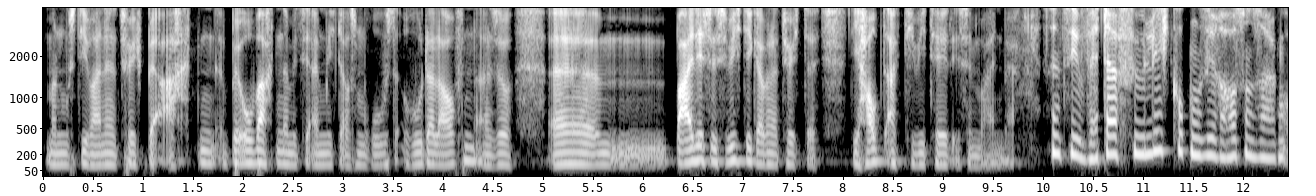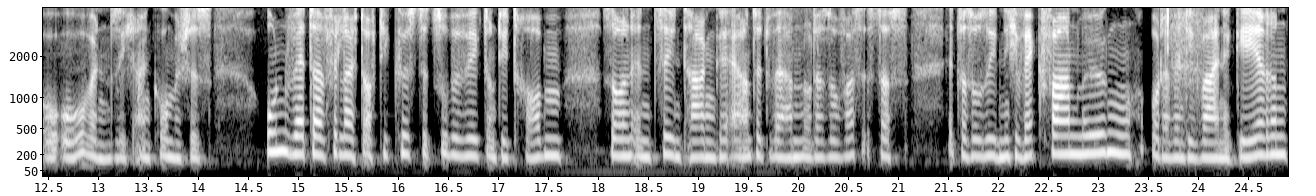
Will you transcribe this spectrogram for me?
man muss die Weine natürlich beachten, beobachten, damit sie einem nicht aus dem Ruder laufen. Also ähm, beides ist wichtig, aber natürlich die, die Hauptaktivität ist im Weinberg. Sind Sie wetterfühlig? Gucken Sie raus und sagen, oh oh, wenn sich ein komisches Unwetter vielleicht auf die Küste zubewegt und die Trauben sollen in zehn Tagen geerntet werden oder sowas? Ist das etwas, wo Sie nicht wegfahren mögen? Oder wenn die Weine gären,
